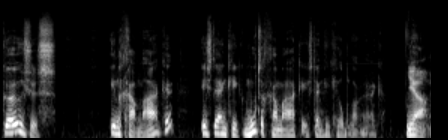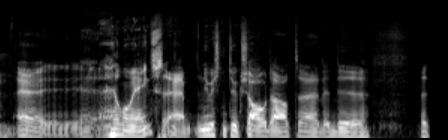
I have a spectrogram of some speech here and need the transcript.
keuzes in gaan maken, is denk ik, moeten gaan maken, is denk ik heel belangrijk. Ja, uh, helemaal mee eens. Uh, nu is het natuurlijk zo dat uh, de, de het,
